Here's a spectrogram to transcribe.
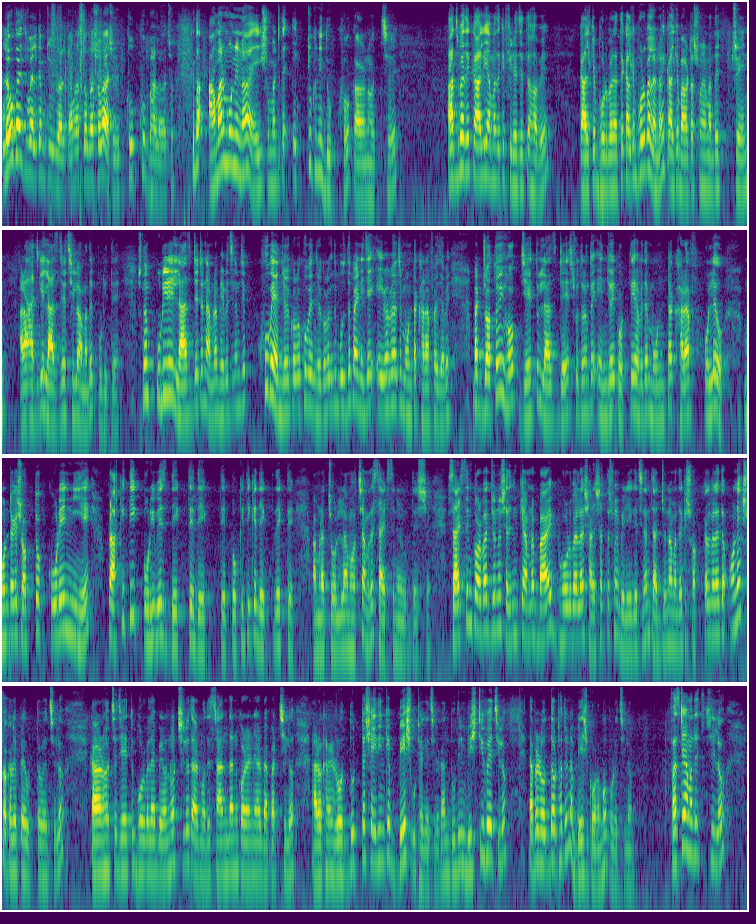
Hello guys welcome to your আছো তোমরা সবাই? আছো খুব খুব ভালো আছো। কিন্তু আমার মনে না এই সময়টাতে একটুখানি দুঃখ, কারণ হচ্ছে আজ বাদে কালই আমাদেরকে ফিরে যেতে হবে। কালকে ভোরবেলাতে, কালকে ভোরবেলা নয়, কালকে বারোটার সময় আমাদের ট্রেন। আর আজকে লাস্ট ডে ছিল আমাদের পুরীতে। সুতরাং পুরীর এই লাস্ট ডেটা না আমরা ভেবেছিলাম যে খুব এনজয় করব, খুব এনজয় করব, কিন্তু বুঝতে পারিনি যে এইভাবে হচ্ছে মনটা খারাপ হয়ে যাবে। বাট যতই হোক, যেহেতু লাস্ট ডে সুতরাং তো এনজয় করতেই হবে। তাই মনটা খারাপ হলেও মনটাকে শক্ত করে নিয়ে প্রাকৃতিক পরিবেশ দেখতে দেখতে, প্রকৃতিকে দেখতে দেখতে আমরা চললাম হচ্ছে আমাদের সাইট সিনের উদ্দেশ্যে। সাইট সিন করবার জন্য সেদিনকে আমরা প্রায় ভোরবেলা সাড়ে সাতটার সময় বেরিয়ে গেছিলাম। তার জন্য আমাদেরকে সকালবেলাতে অনেক সকালে প্রায় উঠতে হয়েছিল। কারণ হচ্ছে যেহেতু ভোরবেলায় বেরোনোর ছিল, তার মধ্যে স্নান দান করে নেওয়ার ব্যাপার ছিল। আর ওখানে রোদ্দুরটা সেই দিনকে বেশ উঠে গেছিল, কারণ দুদিন বৃষ্টি হয়েছিল, তারপরে রোদ্দা ওঠার জন্য বেশ গরমও পড়েছিল। ফার্স্টে আমাদের ছিল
